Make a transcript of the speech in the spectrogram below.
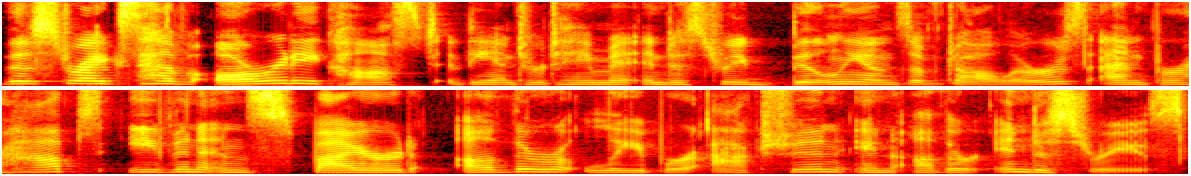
The strikes have already cost the entertainment industry billions of dollars and perhaps even inspired other labor action in other industries.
